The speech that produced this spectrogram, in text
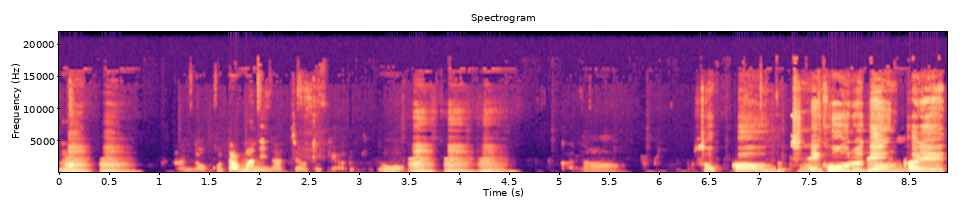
ううん。んうん。あの、こうダマになっちゃう時あるけど。うんうんううん。ん。かな。そっか。うちね、ゴールデンうん。カレー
